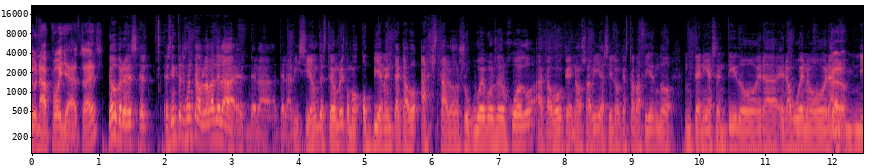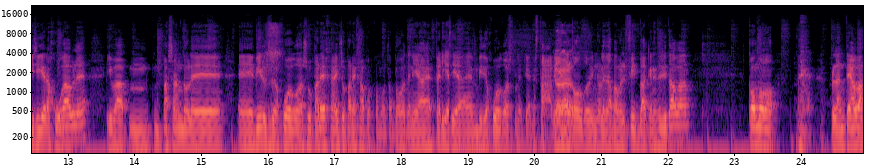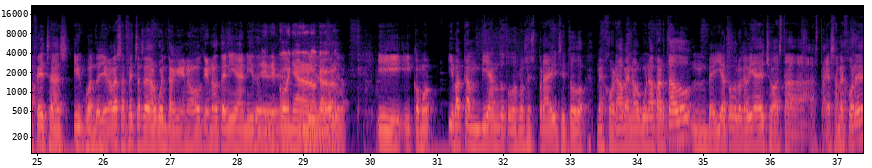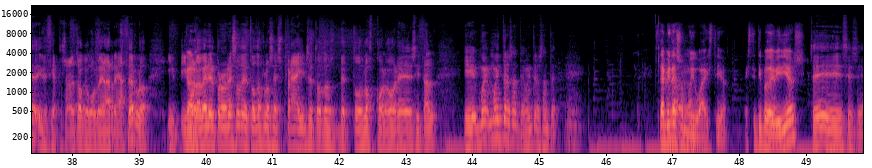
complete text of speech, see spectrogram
una polla, ¿sabes? No, pero es, es, es interesante, hablaba de la, de, la, de la visión de este hombre, como obviamente acabó hasta los huevos del juego, acabó que no sabía si lo que estaba haciendo tenía sentido, era, era bueno o era Claro. ni siquiera jugable, iba mm, pasándole eh, builds del juego a su pareja y su pareja, pues como tampoco tenía experiencia en videojuegos, le decía que estaba bien a Claro. todo y no le daba el feedback que necesitaba, como... planteaba fechas y cuando llegaba a esa fecha se daba cuenta que no, que no tenía ni de, Ni de coña, no, no, coña. Y, y como iba cambiando todos los sprites y todo, mejoraba en algún apartado, mm, veía todo lo que había hecho hasta, hasta esa mejora y decía, pues ahora tengo que volver a rehacerlo. Y, y Claro. a ver el progreso de todos los sprites, de todos, de todos los colores y tal. Y muy, muy interesante, muy interesante. Estas mierdas son muy guays, tío. Este tipo de vídeos. Sí, sí, sí.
